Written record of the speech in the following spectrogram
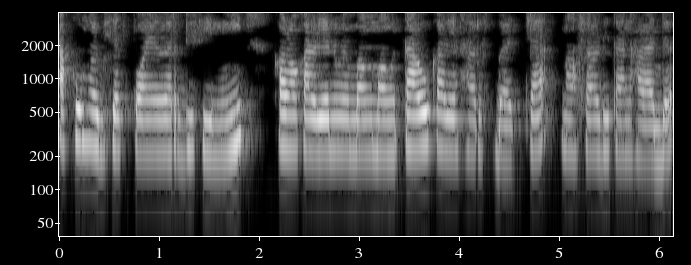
Aku nggak bisa spoiler di sini. Kalau kalian memang mau tahu, kalian harus baca novel di Tanah Lada.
